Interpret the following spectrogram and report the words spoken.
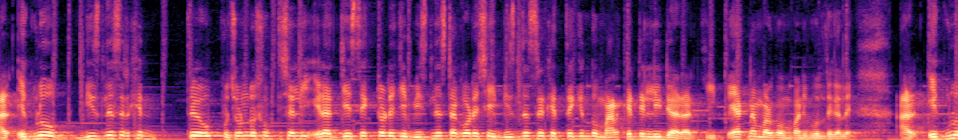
আর এগুলো বিজনেসের ক্ষেত্রেও প্রচণ্ড শক্তিশালী। এরা যে সেক্টরে যে বিজনেসটা করে, সেই বিজনেসের ক্ষেত্রে কিন্তু মার্কেটের লিডার আর কি। এক নাম্বার কোম্পানি বলতে গেলে। আর এগুলো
